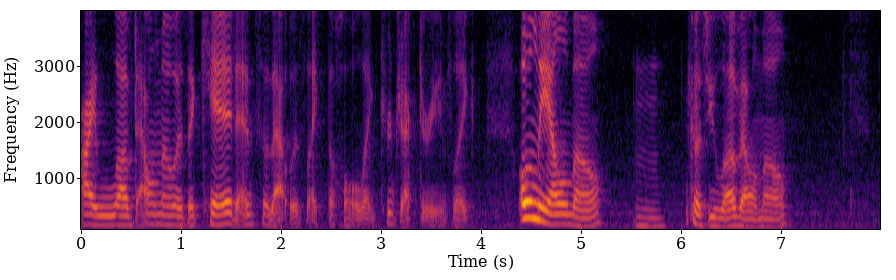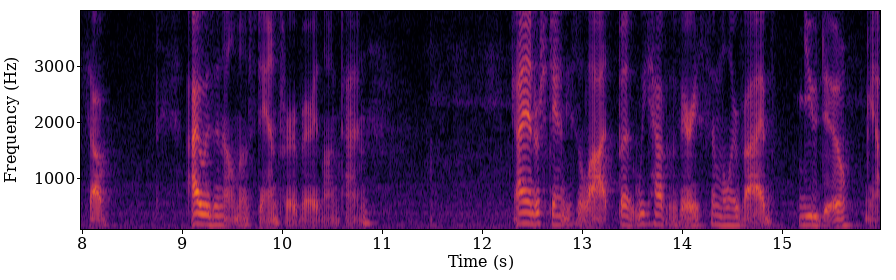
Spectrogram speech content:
I loved Elmo as a kid and so that was like the whole like trajectory of like only Elmo mm-hmm. because you love Elmo. So, I was an Elmo stan for a very long time. I understand he's a lot, but we have a very similar vibe. You do. Yeah.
